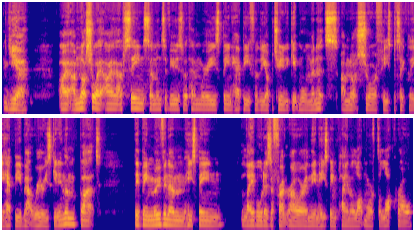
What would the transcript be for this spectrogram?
Yeah, I, I'm not sure. I, I've seen some interviews with him where he's been happy for the opportunity to get more minutes. I'm not sure if he's particularly happy about where he's getting them, but they've been moving him. He's been labeled as a front rower, and then he's been playing a lot more of the lock role,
